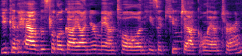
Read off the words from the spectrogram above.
you can have this little guy on your mantle and he's a cute jack-o'-lantern.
